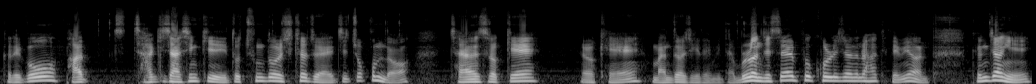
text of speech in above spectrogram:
그리고 바, 자기 자신끼리도 충돌을 시켜줘야지 조금 더 자연스럽게 이렇게 만들어지게 됩니다. 물론 이제 self collision을 하게 되면 굉장히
